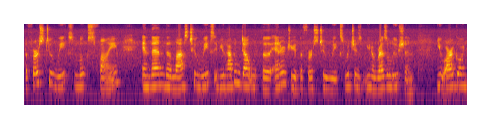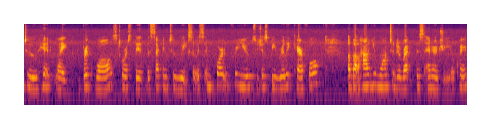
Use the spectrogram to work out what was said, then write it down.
the first two weeks looks fine and then the last two weeks if you haven't dealt with the energy of the first two weeks which is you know resolution you are going to hit like brick walls towards the, the second two weeks. So it's important for you to just be really careful about how you want to direct this energy okay?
